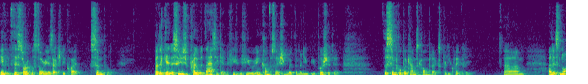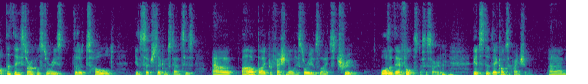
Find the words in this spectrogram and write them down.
even if the historical story is actually quite simple, but again, as soon as you probe at that again, if you if you in conversation with them and you, you push at it, the simple becomes complex pretty quickly. Um, and it's not that the historical stories that are told in such circumstances are, are by professional historians' lights true, or that they're false necessarily. Mm-hmm. It's that they're consequential. Um,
